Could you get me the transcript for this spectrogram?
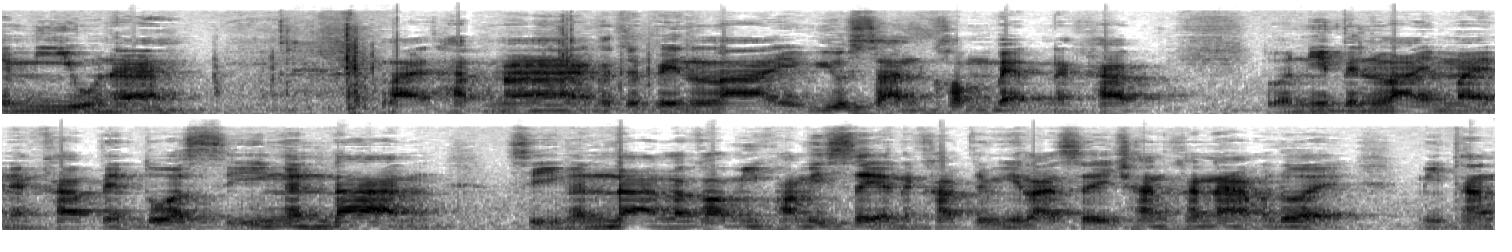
ยังมีอยู่นะ ลายถัดมาก็จะเป็นลาย Wilson Combat นะครับตัวนี้เป็นลายใหม่นะครับ เป็นตัวสีเงินด้าน สีเงินด้านแล้วก็มีความพิเศษนะครับ จะมีลายเซชันข้างหน้ามาด้วย มีทั้ง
